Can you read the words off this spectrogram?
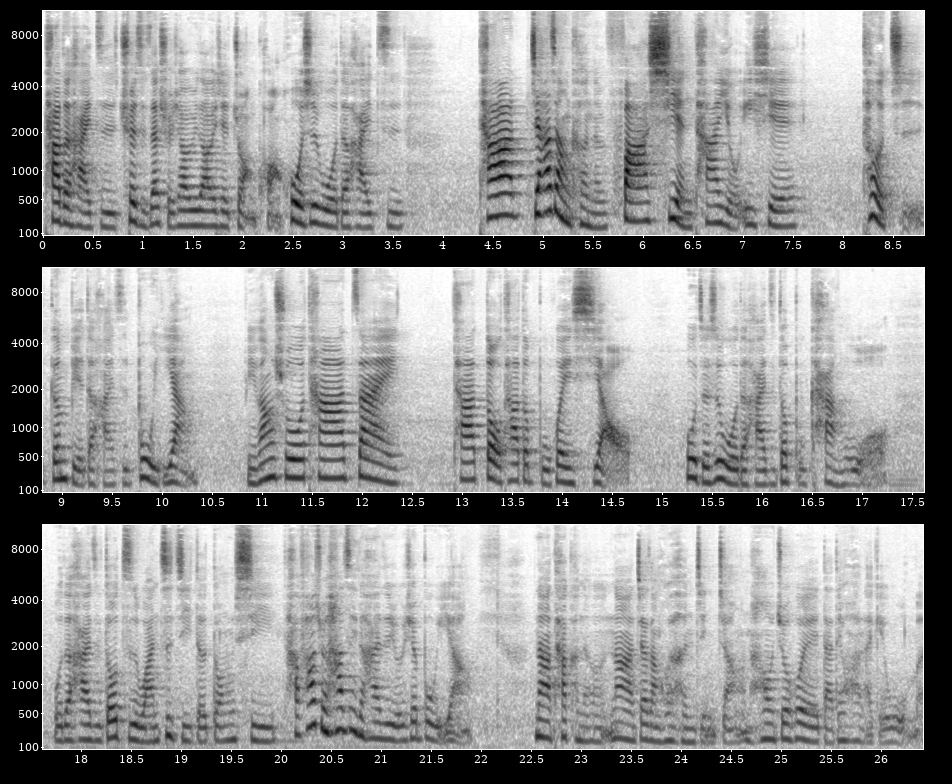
他的孩子确实在学校遇到一些状况，或者是我的孩子，他家长可能发现他有一些特质跟别的孩子不一样，比方说他在他逗他都不会笑，或者是我的孩子都不看我，我的孩子都只玩自己的东西，他发觉他自己的孩子有一些不一样。那他可能，那家长会很紧张，然后就会打电话来给我们。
